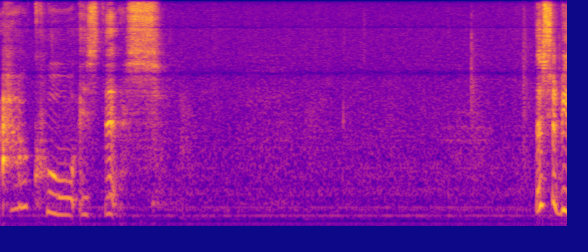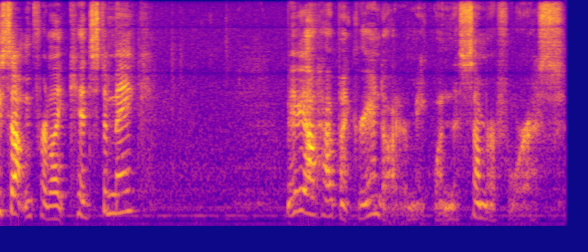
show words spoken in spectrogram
How cool is this? This would be something for like kids to make. Maybe I'll have my granddaughter make one this summer for us.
